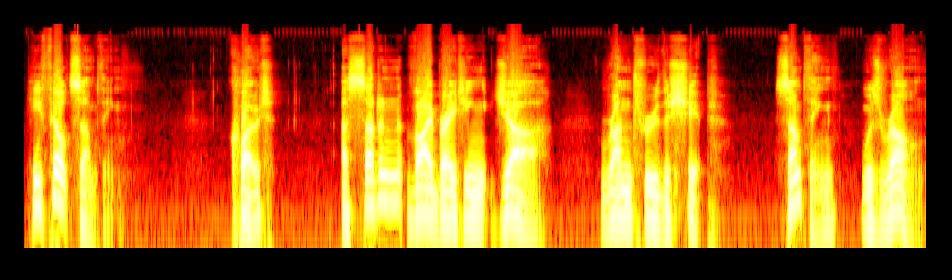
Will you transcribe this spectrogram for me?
he felt something. Quote, a sudden vibrating jar run through the ship. Something was wrong.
